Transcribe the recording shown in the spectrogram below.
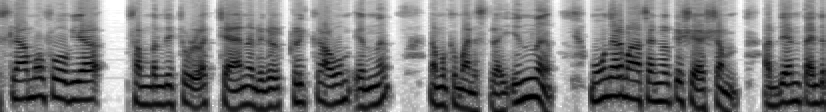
ഇസ്ലാമോഫോബിയ സംബന്ധിച്ചുള്ള ചാനലുകൾ ക്ലിക്കാവും എന്ന് നമുക്ക് മനസ്സിലായി. ഇന്ന് മൂന്നര മാസങ്ങൾക്ക് ശേഷം അദ്ദേഹം തന്റെ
